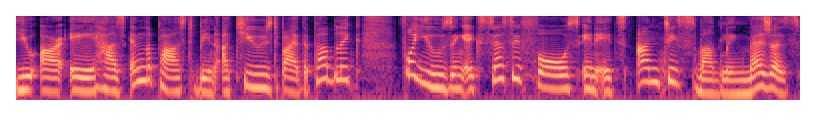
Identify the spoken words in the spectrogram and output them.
URA has in the past been accused by the public for using excessive force in its anti smuggling measures.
